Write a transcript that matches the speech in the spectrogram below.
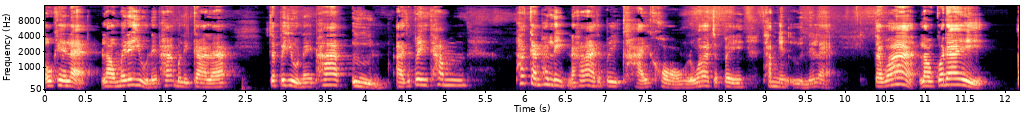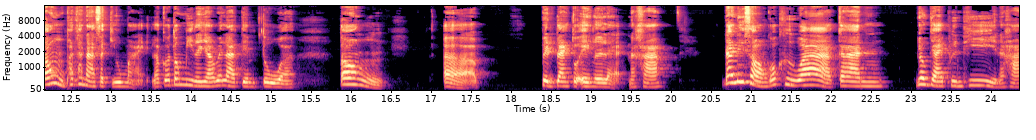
โอเคแหละ เราไม่ได้อยู่ในภาคบริการแล้ว จะไปอยู่ในภาคอื่น อาจจะไปทำภาคการผลิตนะคะ อาจจะไปขายของหรือว่าจะไปทำอย่างอื่นนี่แหละ แต่ว่าเราก็ได้ต้องพัฒนา skill ใหม่ แล้วก็ต้องมีระยะเวลาเตรียมตัว ต้องเอ่อเปลี่ยนแปลงตัวเองเลยแหละนะคะ ด้านที่สองก็คือว่าการโยกย้ายพื้นที่นะคะ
